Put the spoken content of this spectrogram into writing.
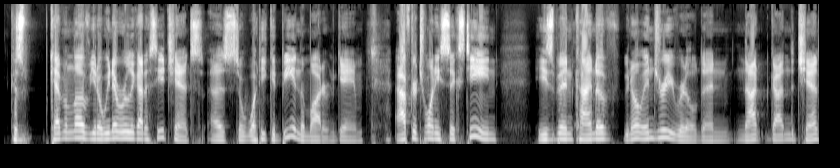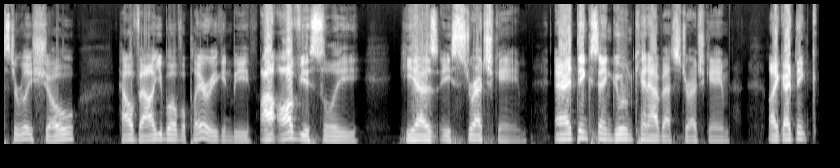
Because Kevin Love, you know, we never really got to see a chance as to what he could be in the modern game. After 2016, he's been kind of, you know, injury riddled and not gotten the chance to really show how valuable of a player he can be. Uh, obviously, he has a stretch game. And I think Sengun can have that stretch game. Like, I think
